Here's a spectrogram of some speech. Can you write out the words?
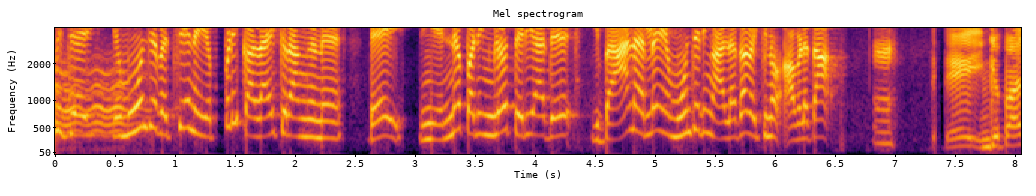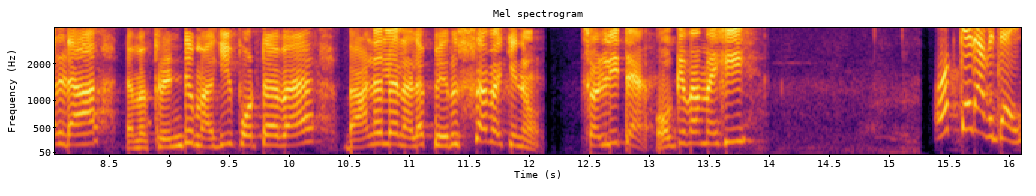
விஜய் என் மூஞ்ச வச்சு என்னை எப்படி கலாய்க்கிறாங்கன்னு. டேய் நீங்க என்ன பண்ணீங்களோ தெரியாது. பேனர்ல என் மூஞ்ச நீங்க அழகா வைக்கணும் அவ்வளவுதான். டேய் இங்க பாருடா நம்ம ஃப்ரெண்டு மகி போட்டோவை பேனர்ல நல்லா பெருசா வைக்கணும். சொல்லிட்டேன். ஓகேவா மகி? ஓகேடா விஜய்.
